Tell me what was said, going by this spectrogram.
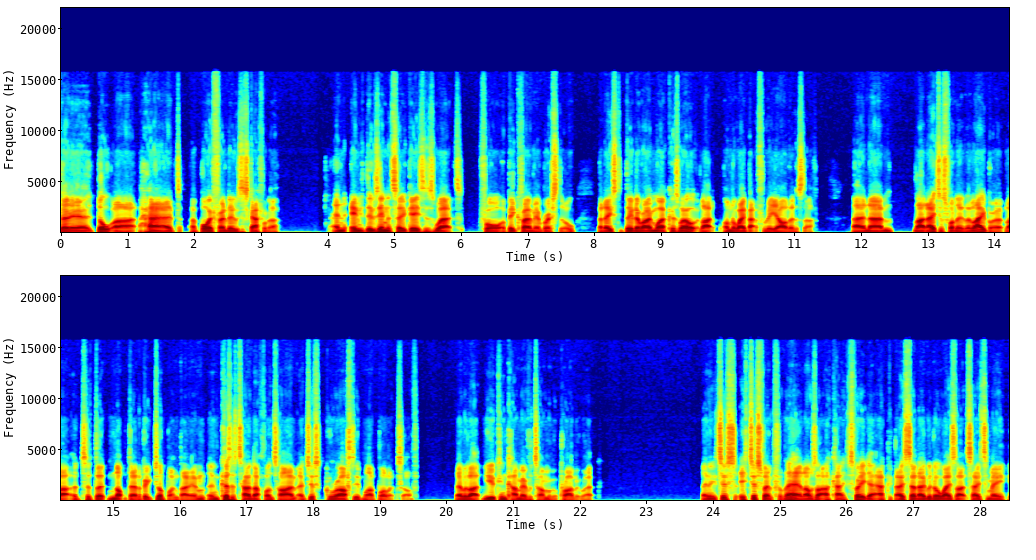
the daughter had a boyfriend who was a scaffolder, and it was, was in the two geezers worked for a big firm in Bristol, but they used to do their own work as well, like on the way back from the yard and stuff. And um, like they just wanted a labourer like uh, to, to knock down a big job one day, and because I turned up on time, and just grafted my bollocks off. They were like, "You can come every time we've got private work." And it just it just went from there, and I was like, okay, sweet, yeah, happy days. So they would always like say to me,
